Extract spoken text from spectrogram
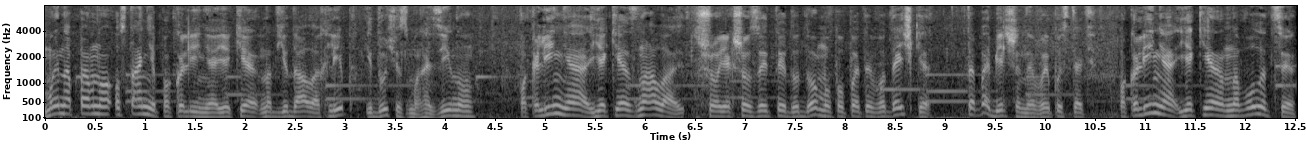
Ми, напевно, останнє покоління, яке над'їдало хліб, ідучи з магазину. Покоління, яке знало, що якщо зайти додому, попити водички, тебе більше не випустять. Покоління, яке на вулиці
